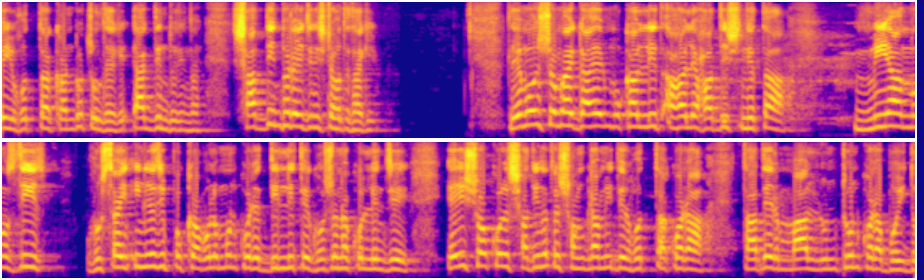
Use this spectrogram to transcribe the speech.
এই হত্যাকাণ্ড চলতে থাকে। একদিন, দুদিন নয়, সাত দিন ধরে এই জিনিসটা হতে থাকে। এমন সময় গায়ের মোকাল্লিদ আহলে হাদিস নেতা মিয়া নজির হুসাইন ইংরেজি পক্ষ অবলম্বন করে দিল্লিতে ঘোষণা করলেন যে, এই সকল স্বাধীনতা সংগ্রামীদের হত্যা করা, তাদের মাল লুণ্ঠন করা বৈধ।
